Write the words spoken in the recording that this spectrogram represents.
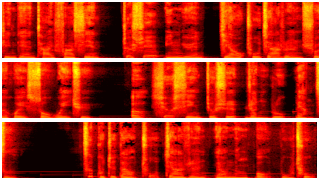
今天才发现，这些名言教出家人学会受委屈，而修行就是忍辱两字。知不知道出家人要能够独处？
